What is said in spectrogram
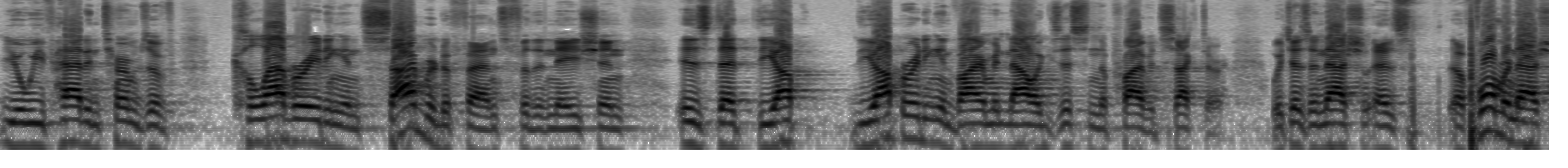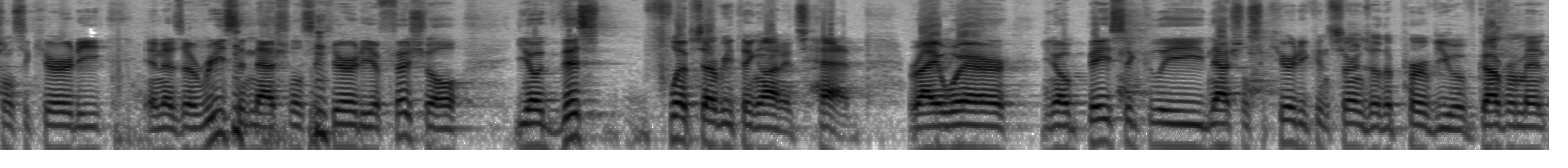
you know, we've had in terms of collaborating in cyber defense for the nation is that the, op the operating environment now exists in the private sector which as a, national, as a former national security and as a recent national security official, you know, this flips everything on its head, right? Where, you know, basically national security concerns are the purview of government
